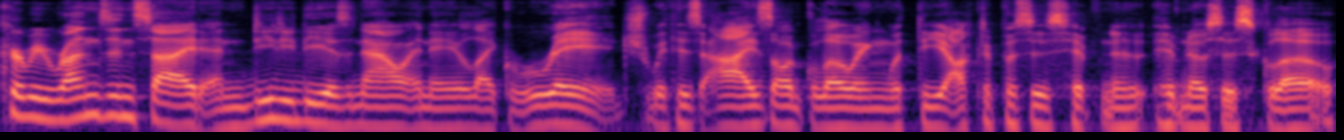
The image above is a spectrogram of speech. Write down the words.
Kirby runs inside, and DDD is now in a like rage with his eyes all glowing with the octopus's hypno- hypnosis glow.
